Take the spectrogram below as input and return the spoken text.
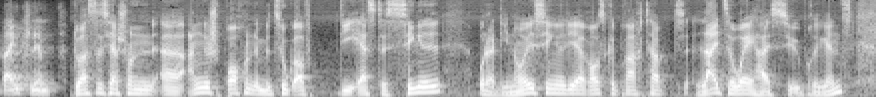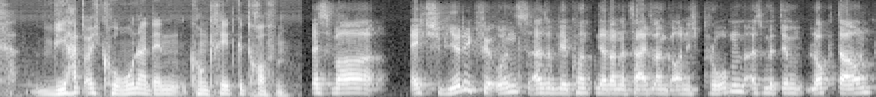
reinklemmt. Du hast es ja schon äh, angesprochen in Bezug auf die erste Single oder die neue Single, die ihr rausgebracht habt. Lights Away heißt sie übrigens. Wie hat euch Corona denn konkret getroffen? Es war echt schwierig für uns. Also wir konnten ja dann eine Zeit lang gar nicht proben, also mit dem Lockdown.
